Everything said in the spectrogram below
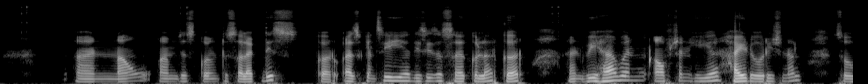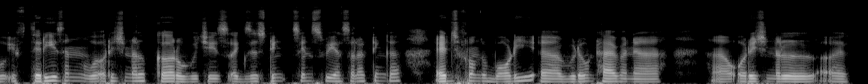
And now I'm just going to select this curve. As you can see here this is a circular curve. And we have an option here hide original. So if there is an original curve which is existing since we are selecting a edge from the body uh, we don't have an uh, uh, original uh,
